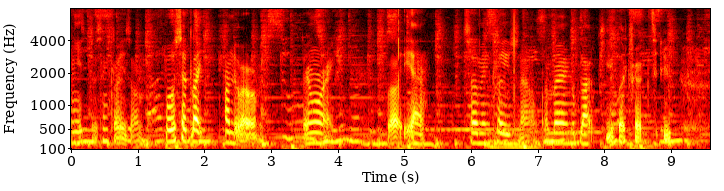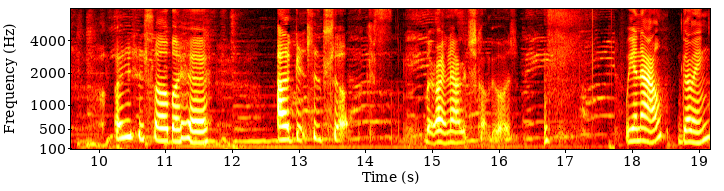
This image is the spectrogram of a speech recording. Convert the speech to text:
I need to put some clothes on. Well, I said like underwear on, don't worry. But yeah, so I'm in clothes now. I'm wearing a black Puma tracksuit. I need to style my hair and get some socks. But right now I just can't be bothered. we are now going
